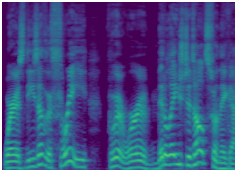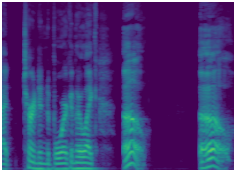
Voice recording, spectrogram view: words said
Whereas these other three we're, we're middle-aged adults when they got turned into Borg, and they're like, oh, oh,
